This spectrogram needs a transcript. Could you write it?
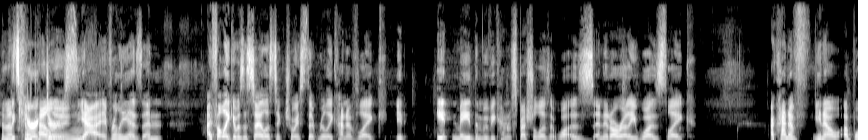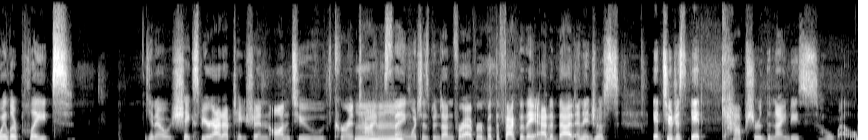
And the characters compelling. yeah it really is and i felt like it was a stylistic choice that really kind of like it it made the movie kind of special as it was and it already was like a kind of you know a boilerplate you know shakespeare adaptation onto current times Mhm. thing which has been done forever but the fact that they added that and it just it too just it captured the 90s so well.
